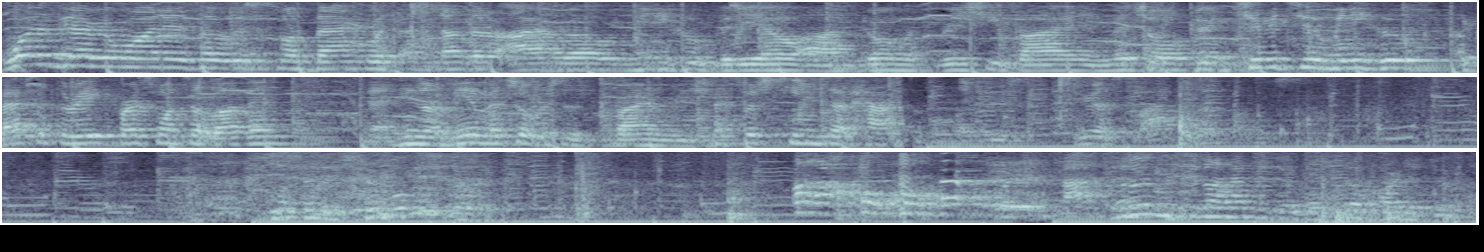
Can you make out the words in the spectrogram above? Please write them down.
What is good everyone? It is Delicious One back with another IRL mini hoop video. I'm going with Rishi, Brian, and Mitchell. Doing 2v2 mini hoop, best of three, first one to 11. And these are me and Mitchell versus Brian and Rishi. I switch teams at half. Like you're, you're gonna slap that He's in the dribble. Literally, we should not have to dribble. It's so hard to dribble.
